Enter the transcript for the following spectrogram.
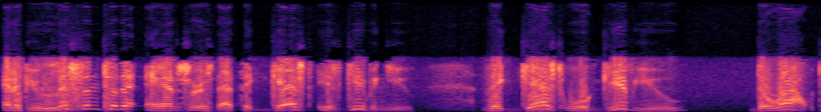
And if you listen to the answers that the guest is giving you, the guest will give you the route.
